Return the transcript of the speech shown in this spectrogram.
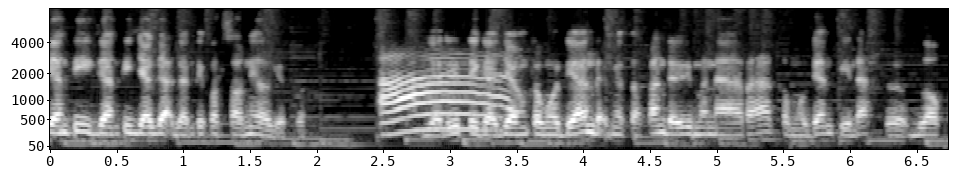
ganti ganti jaga ganti personil gitu. Ah. jadi tiga jam kemudian misalkan dari menara kemudian pindah ke blok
